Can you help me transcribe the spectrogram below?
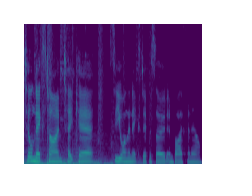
Till next time, take care. See you on the next episode and bye for now.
